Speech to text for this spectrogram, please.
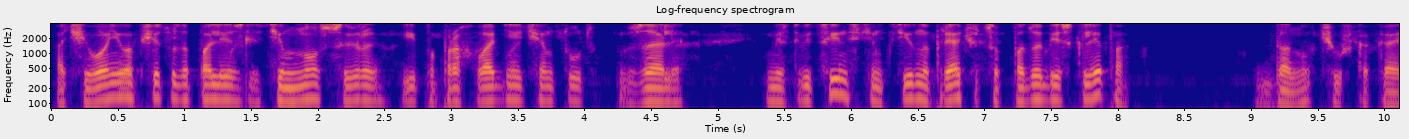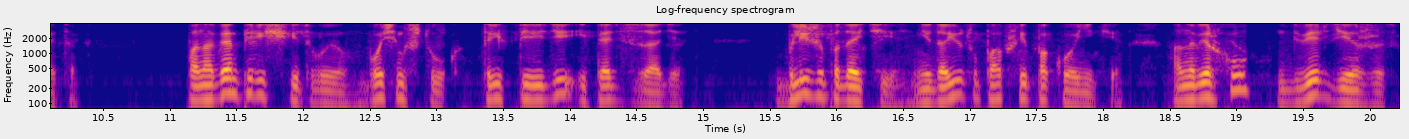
А чего они вообще туда полезли? Темно, сыро и попрохладнее, чем тут, в зале. Мертвецы инстинктивно прячутся в подобие склепа? Да ну, чушь какая-то. По ногам пересчитываю. Восемь штук. Три впереди и пять сзади. Ближе подойти, не дают упавшие покойники. А наверху дверь держит,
